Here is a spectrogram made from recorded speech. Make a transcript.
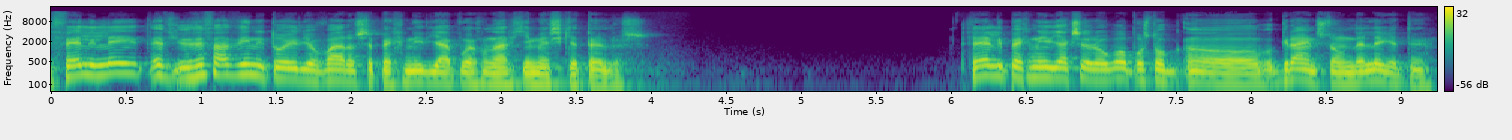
Θέλει, λέει, δεν θα δίνει το ίδιο βάρος σε παιχνίδια που έχουν αρχή, μέση και τέλος. Θέλει παιχνίδια, ξέρω εγώ, όπως το Grindstone δεν λέγεται.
